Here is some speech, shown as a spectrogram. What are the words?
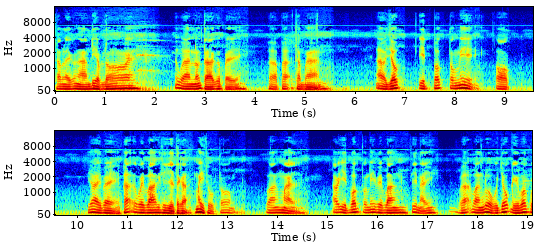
ทำอะไรก็งามเรียบร้อยเมื่อวานหลวงตาก็ไปพาพระทำงานอ้าวยกอิดบล็อกตรงนี้ออกย้ายไป พระก็ไปวางเฉยๆแต่ก็ไม่ถูกต้อง วางใหม่ เอาอิดบล็อกตรงนี้ไปวางที่ไหน พระวางโลกยกอิดบล็อกไป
